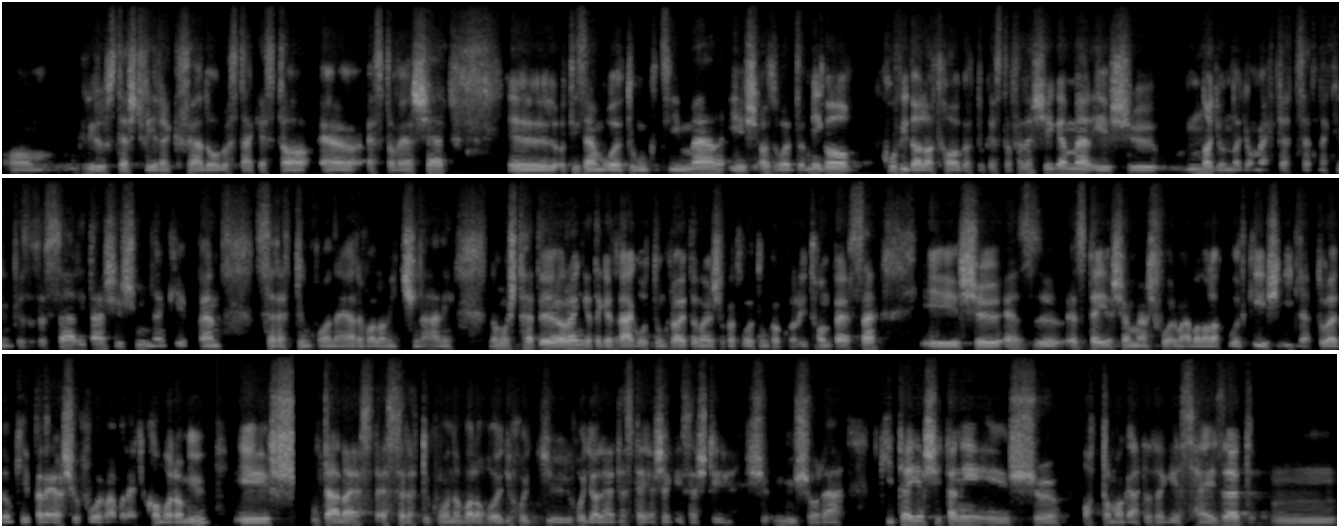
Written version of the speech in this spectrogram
a Grillus testvérek feldolgozták ezt a, e, ezt a verset, a Tizen voltunk címmel, és az volt, még a Covid alatt hallgattuk ezt a feleségemmel, és nagyon-nagyon megtetszett nekünk ez az összeállítás, és mindenképpen szerettünk volna erre valamit csinálni. Na most hát rengeteget rágódtunk rajta, nagyon sokat voltunk akkor itthon persze, és ez, ez teljesen más formában alakult ki, és így lett tulajdonképpen első formában egy kamaramű, és utána ezt, ezt szerettük volna valahogy, hogy hogyan lehet ezt teljes egész esti műsorá kiteljesíteni, és adta magát az egész helyzet. Mm,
